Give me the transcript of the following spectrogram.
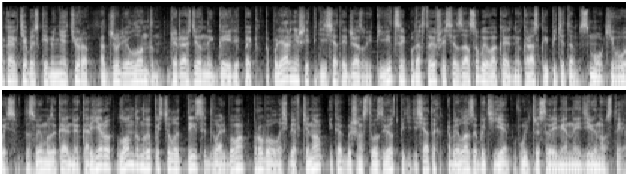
Такая октябрьская миниатюра от Джулии Лондон, прирожденной Гейли Пэк, популярнейшей в 50-е джазовой певицы, удостоившейся за особую вокальную краску эпитетом Smoky Voice. За свою музыкальную карьеру Лондон выпустила 32 альбома, пробовала себя в кино и, как большинство звезд 50-х, обрела забытие в ультрасовременные 90-е.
